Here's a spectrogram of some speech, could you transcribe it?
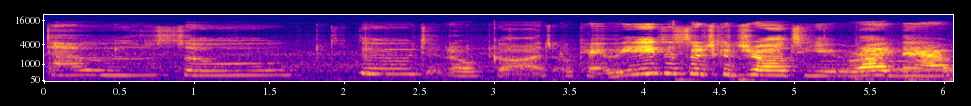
That was so good. Oh god. Okay, we need to switch control to you right now.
